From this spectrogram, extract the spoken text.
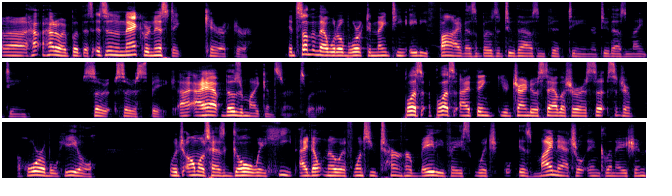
uh how how do I put this? It's an anachronistic character. It's something that would have worked in 1985 as opposed to 2015 or 2019 so so to speak. I, I have those are my concerns with it. Plus, plus, I think you're trying to establish her as su- such a horrible heel, which almost has go away heat. I don't know if once you turn her babyface, which is my natural inclination,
